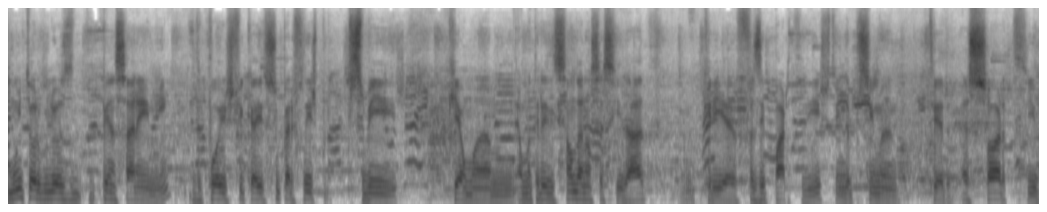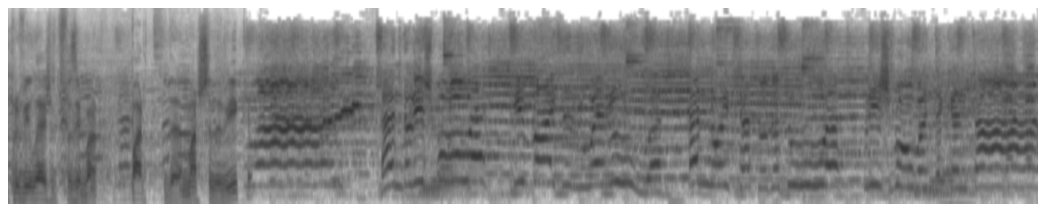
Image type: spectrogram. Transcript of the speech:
muito orgulhoso de pensar em mim. Depois fiquei super feliz porque percebi que é uma, é uma tradição da nossa cidade. Queria fazer parte disto, ainda por cima ter a sorte e o privilégio de fazer parte da Marcha da Bica. Anda Lisboa e vai de rua em rua A noite é toda tua Lisboa anda a cantar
